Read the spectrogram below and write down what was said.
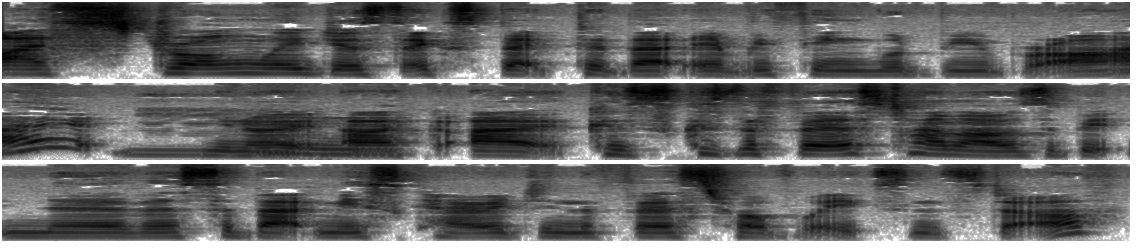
I strongly just expected that everything would be right. Mm. You know, mm. like I, cause, cause the first time I was a bit nervous about miscarriage in the first 12 weeks and stuff.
